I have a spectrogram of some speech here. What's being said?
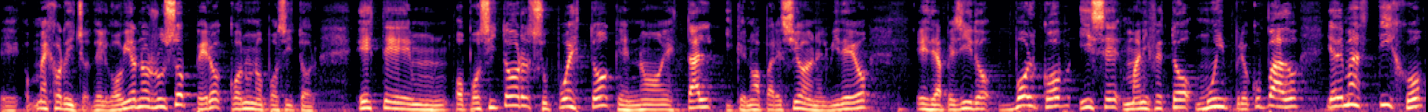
eh, mejor dicho, del gobierno ruso, pero con un opositor. Este em, opositor supuesto, que no es tal y que no apareció en el video, es de apellido Volkov y se manifestó muy preocupado y además dijo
